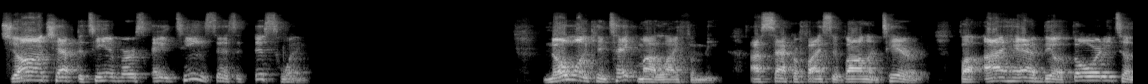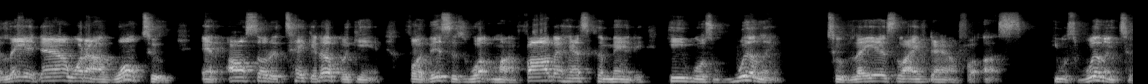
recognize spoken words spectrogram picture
John chapter 10, verse 18 says it this way no one can take my life from me. I sacrifice it voluntarily, for I have the authority to lay it down what I want to and also to take it up again. For this is what my Father has commanded. He was willing to lay his life down for us. He was willing to.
